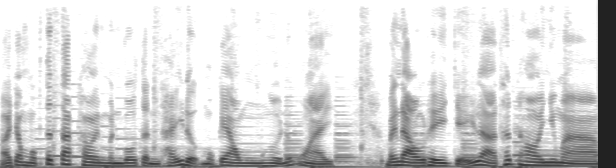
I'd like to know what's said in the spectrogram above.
Ở trong một tích tắc thôi, mình vô tình thấy được một cái ông người nước ngoài. Ban đầu thì chỉ là thích thôi, nhưng mà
